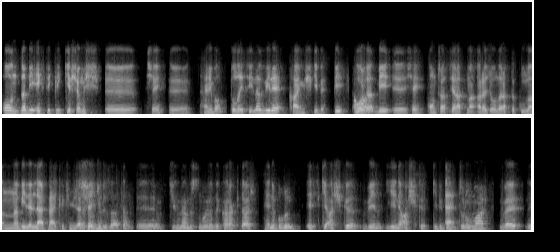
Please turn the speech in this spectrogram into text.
onda bir eksiklik yaşamış e, şey e, Hannibal. Dolayısıyla Will'e kaymış gibi. Bir Ama- orada bir e, şey kontrast yaratma aracı olarak da kullanılabilirler belki üçüncü Ya şey gibi zaten. E, Gillian Anderson'ın oynadığı karakter Hannibal'ın eski aşkı, Will yeni aşkı gibi bir Evet. durum var. Ve e,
